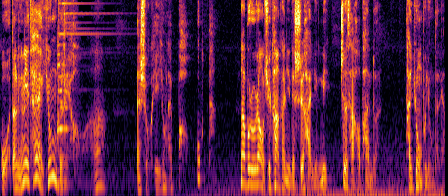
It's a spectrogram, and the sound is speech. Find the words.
我的灵力他也用不了啊，但是我可以用来保护他。那不如让我去看看你的识海灵力，这才好判断他用不用得了。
